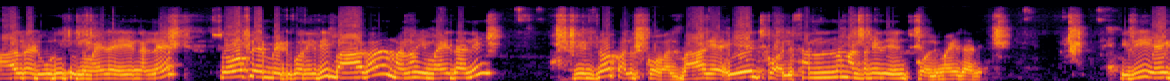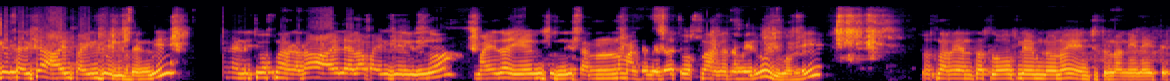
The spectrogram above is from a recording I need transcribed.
ఆల్రెడీ ఉడుగుతుంది మైదా వేయగానే. స్లో ఫ్లేమ్ పెట్టుకొని ఇది బాగా మనం ఈ మైదాని దీంట్లో కలుపుకోవాలి. బాగా వేయించుకోవాలి. సన్న మంట మీద వేయించుకోవాలి మైదాని. ఇది వేగేసరికి ఆయిల్ పైకి తేలిద్దండి. అండి చూస్తున్నారు కదా ఆయిల్ ఎలా పైకి తేలిందో? మైదా ఏగుతుంది సన్న మంట మీద. చూస్తున్నారు కదా మీరు? ఇదిగోండి. చూస్తున్నారు ఎంత స్లో ఫ్లేమ్ లోనో వేయించుతున్నాను నేనైతే.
